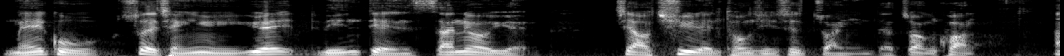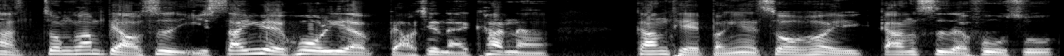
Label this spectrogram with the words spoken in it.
每股税前盈余约零点三六元，较去年同期是转盈的状况。那中钢表示，以三月获利的表现来看呢，钢铁本业受惠于钢市的复苏，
